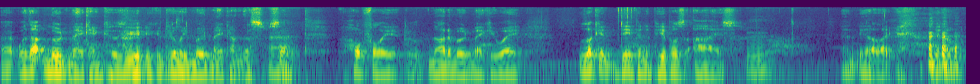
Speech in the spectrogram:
uh, without mood making, because you, you, could really mood make on this, uh-huh. so hopefully not a mood making way. Look at deep into people's eyes, mm-hmm. and you know, like you know,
